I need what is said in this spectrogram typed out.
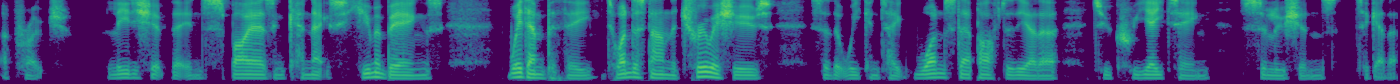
approach. Leadership that inspires and connects human beings with empathy to understand the true issues so that we can take one step after the other to creating solutions together.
